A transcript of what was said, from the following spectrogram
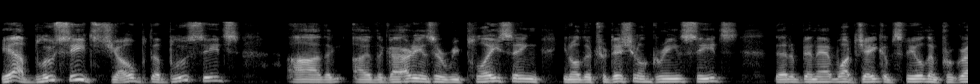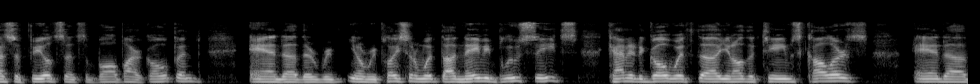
Yeah, blue seats, Joe. The blue seats. Uh, the uh, the Guardians are replacing, you know, the traditional green seats that have been at what Jacobs Field and Progressive Field since the ballpark opened, and uh, they're re, you know replacing them with uh, navy blue seats, kind of to go with uh, you know the team's colors. And uh,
